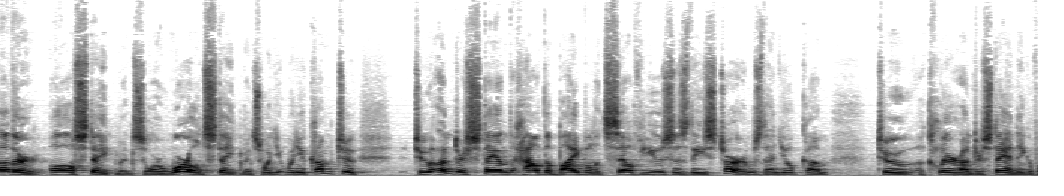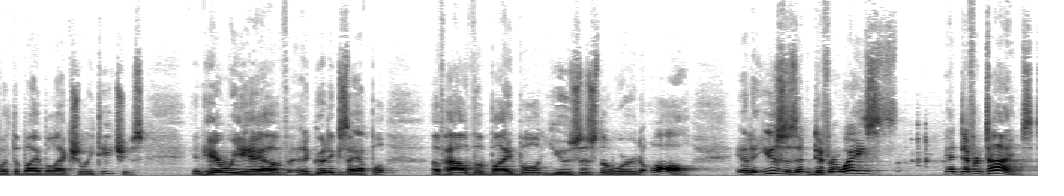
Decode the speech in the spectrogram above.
other all statements or world statements. When you, when you come to, to understand how the Bible itself uses these terms, then you'll come to a clear understanding of what the Bible actually teaches. And here we have a good example of how the Bible uses the word all. And it uses it in different ways at different times.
